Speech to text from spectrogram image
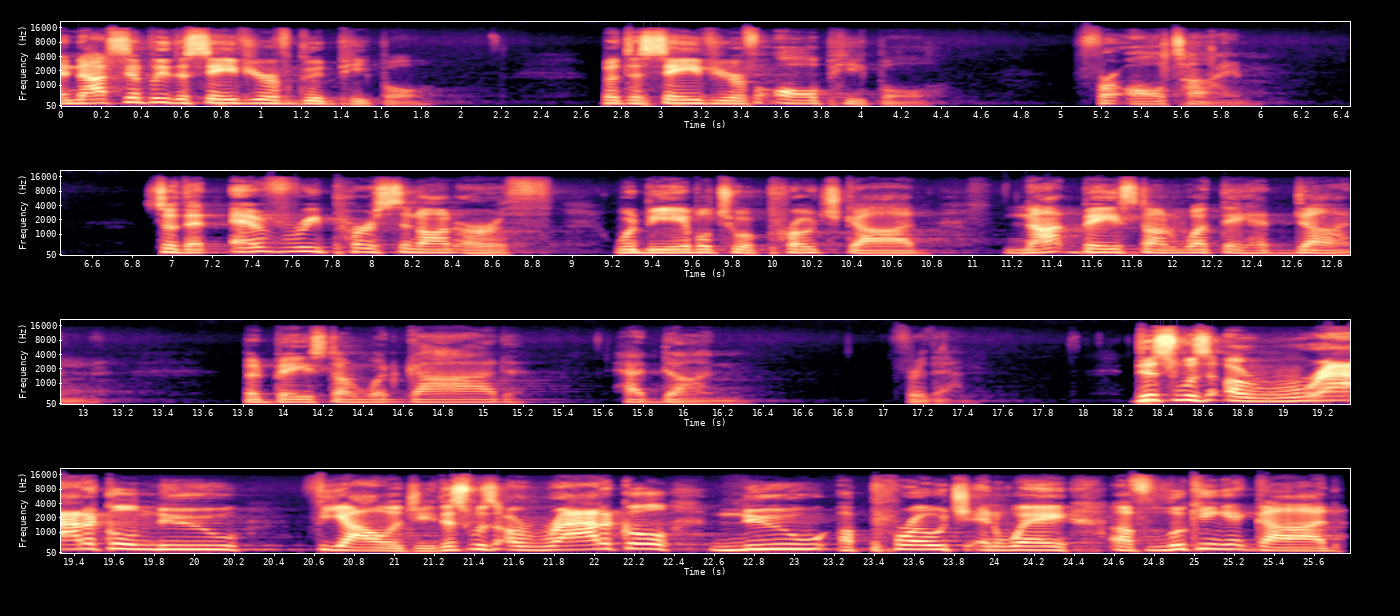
and not simply the Savior of good people, but the Savior of all people for all time, so that every person on earth would be able to approach God not based on what they had done, but based on what God had done for them. This was a radical new theology. This was a radical new approach and way of looking at God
